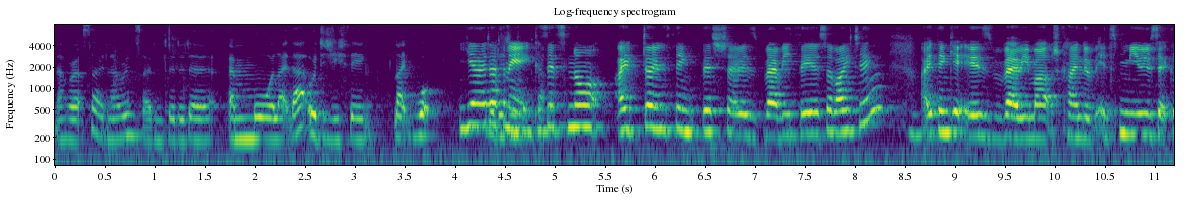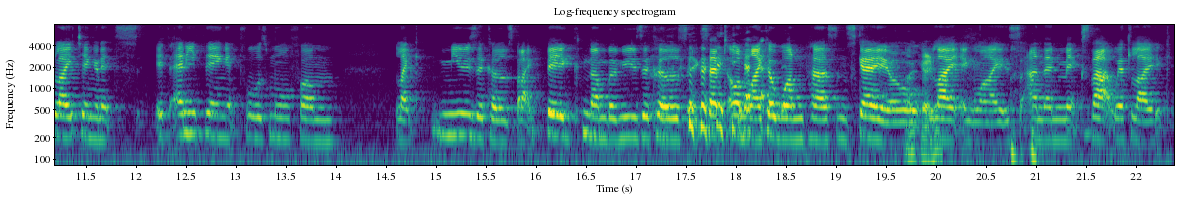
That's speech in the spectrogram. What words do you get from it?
now we're outside, now we're inside, and da da da, and more like that, or did you think like what? Yeah, What did you definitely. Because it's not. I don't think this show is very theatre lighting. I think it is very much kind of it's music lighting, and it's if anything, it draws more from like musicals, but like big number musicals, except on like a one person scale, Okay. lighting wise, and then mix that with like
